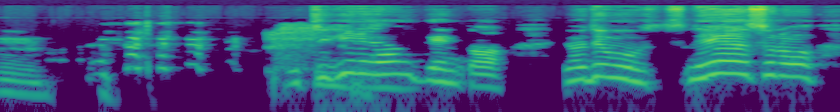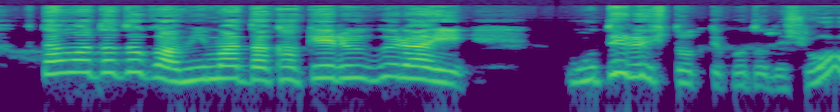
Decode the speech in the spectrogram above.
うん。ぶち切れ案件か。いや、でもね、その、二股とか三股かけるぐらい、モテる人ってことでしょ？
